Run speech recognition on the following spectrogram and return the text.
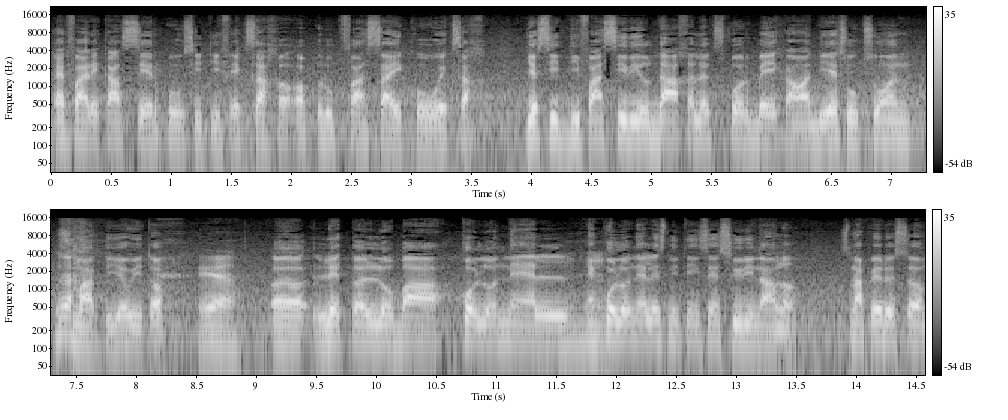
ervaar ik als zeer positief. Ik zag een oproep van Psycho. Ik zag, je ziet die van Cyril dagelijks voorbij gaan. Want die is ook zo'n Ja. smarty, je weet toch? Ja. Eh, Little Loba, Colonel. En Colonel is niet eens in Suriname. Snap je? Dus ehm,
